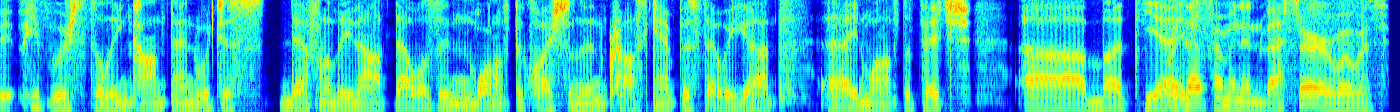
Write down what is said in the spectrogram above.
if we're still in content, which is definitely not. That was in one of the questions in Cross Campus that we got uh, in one of the pitch. Uh, but yeah, was that from an investor or what was?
